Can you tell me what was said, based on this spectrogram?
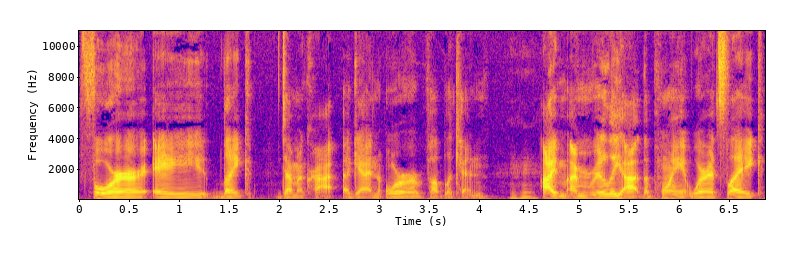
for a like Democrat again or a Republican. Mhm. I'm I'm really at the point where it's like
